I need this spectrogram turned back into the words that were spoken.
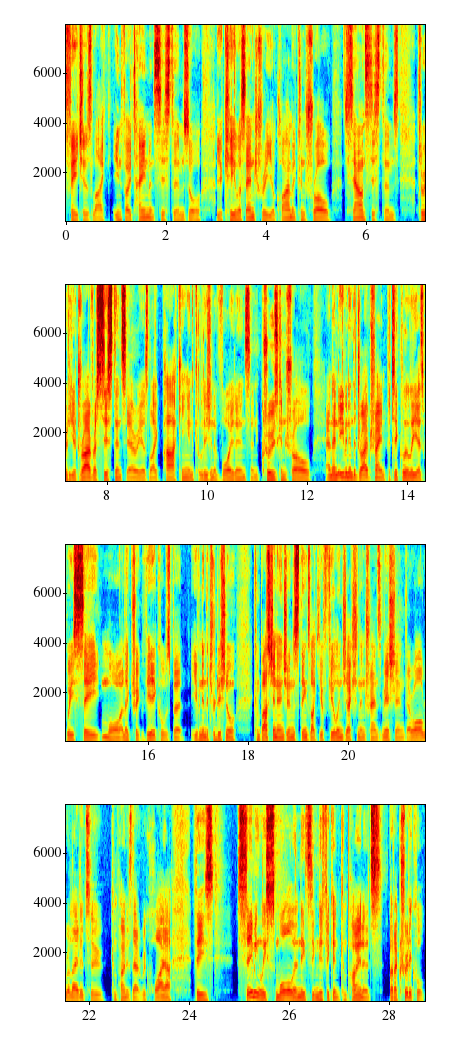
features like infotainment systems or your keyless entry, your climate control, sound systems, through to your driver assistance areas like parking and collision avoidance and cruise control. And then even in the drivetrain, particularly as we see more electric vehicles, but even in the traditional combustion engines, things like your fuel injection and transmission, they're all related to components that require these seemingly small and insignificant components, but are critical.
